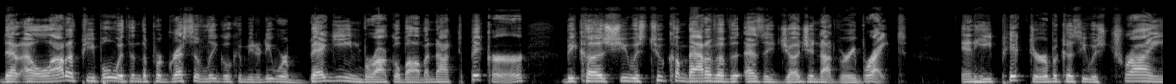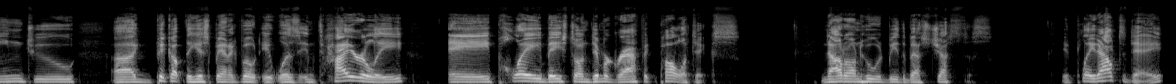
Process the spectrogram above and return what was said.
that a lot of people within the progressive legal community were begging Barack Obama not to pick her because she was too combative as a judge and not very bright. And he picked her because he was trying to uh, pick up the Hispanic vote. It was entirely a play based on demographic politics, not on who would be the best justice. It played out today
